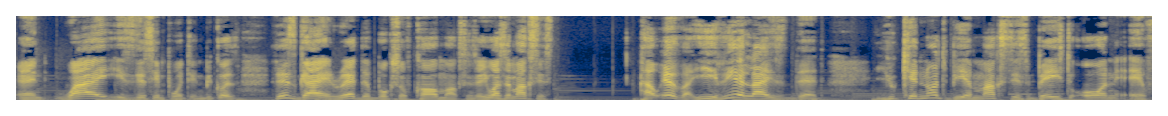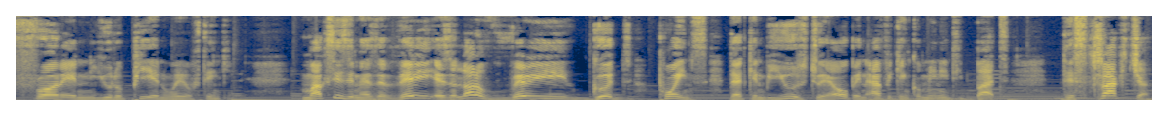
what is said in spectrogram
and why is this important? Because this guy read the books of Karl Marx and said he was a Marxist. However, he realized that you cannot be a Marxist based on a foreign European way of thinking. Marxism has a very has a lot of very good points that can be used to help an African community, but the structure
